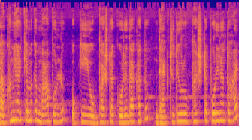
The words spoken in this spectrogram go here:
তখনই আর কি আমাকে মা বলল, ওকে এই অভ্যাসটা করে দেখাতো দেখ যদি ওর অভ্যাসটা পরিণত হয়।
